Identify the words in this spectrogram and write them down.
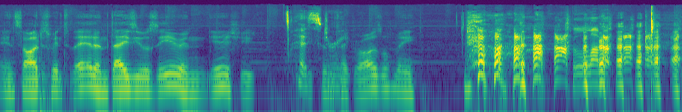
And so I just went to that and Daisy was there. And yeah, she, she couldn't take her eyes off me. Love it.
